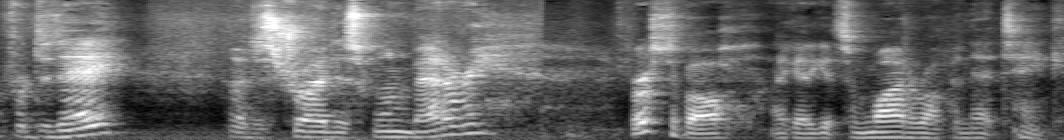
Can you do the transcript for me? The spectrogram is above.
For today, I'll just try this one battery. First of all, I gotta get some water up in that tank.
